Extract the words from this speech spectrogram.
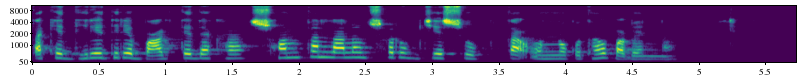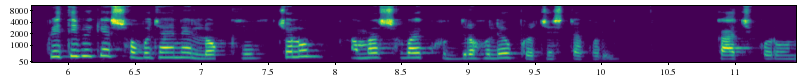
তাকে ধীরে ধীরে বাড়তে দেখা, সন্তান লালন স্বরূপ যে সুখ তা অন্য কোথাও পাবেন না। পৃথিবীকে সবুজায়নের লক্ষ্যে চলুন আমরা সবাই ক্ষুদ্র হলেও প্রচেষ্টা করি। কাজ করুন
